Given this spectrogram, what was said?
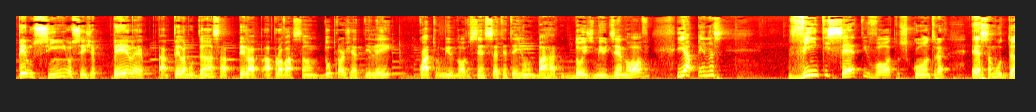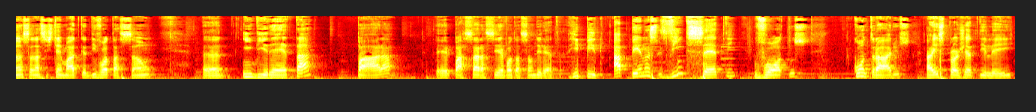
pelo sim, ou seja, pela, pela mudança, pela aprovação do projeto de lei 4.971-2019 e apenas 27 votos contra essa mudança na sistemática de votação eh, indireta para eh, passar a ser a votação direta. Repito, apenas 27 votos contrários a esse projeto de lei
